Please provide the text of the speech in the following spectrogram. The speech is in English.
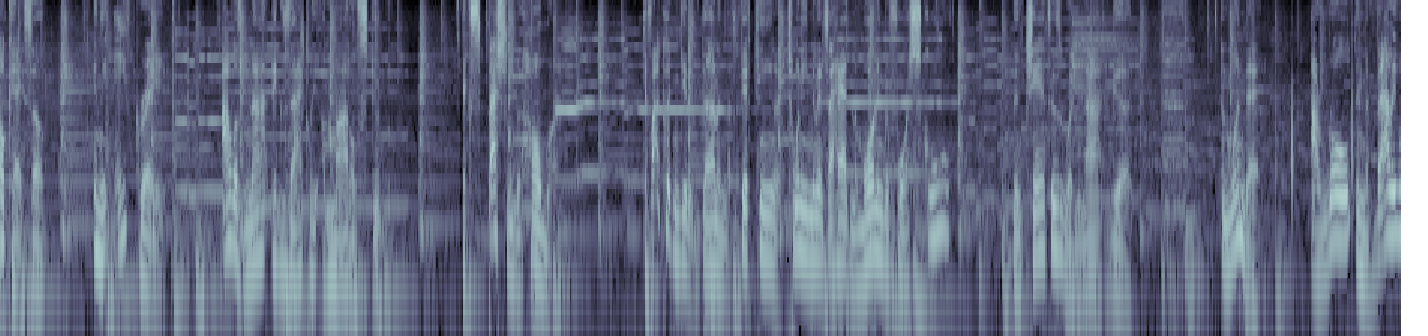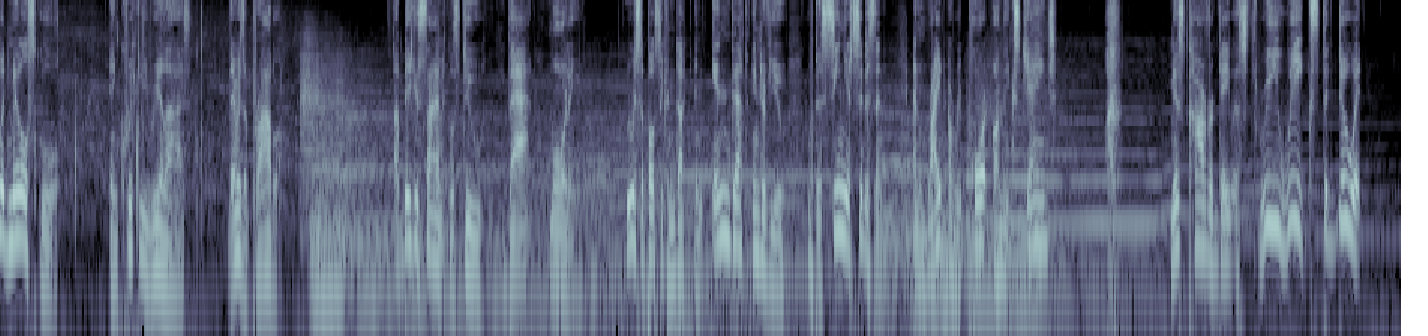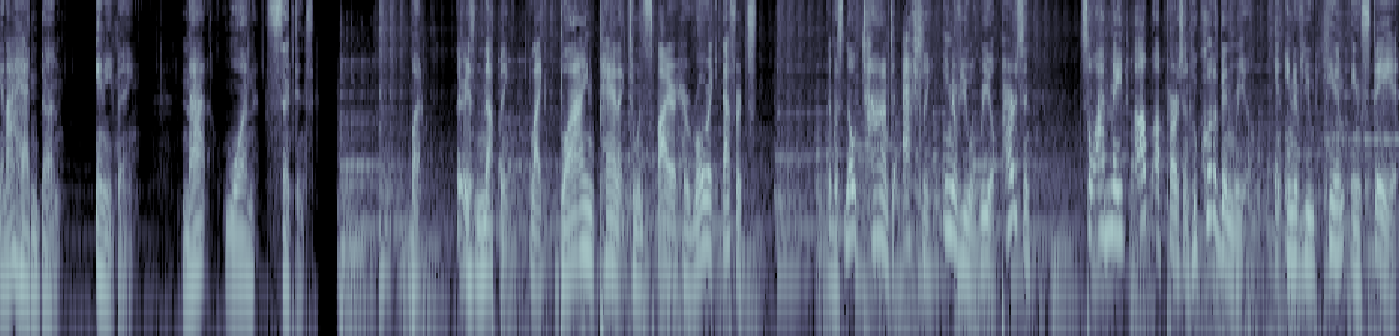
Okay, so in the eighth grade, I was not exactly a model student, especially with homework. If I couldn't get it done in the 15 or 20 minutes I had in the morning before school, then chances were not good. And one day, I rolled into Valleywood Middle School and quickly realized there was a problem. A big assignment was due that morning. We were supposed to conduct an in depth interview with a senior citizen and write a report on the exchange. Miss Carver gave us three weeks to do it, and I hadn't done anything. Not one sentence. But there is nothing like blind panic to inspire heroic efforts. There was no time to actually interview a real person, so I made up a person who could have been real and interviewed him instead.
